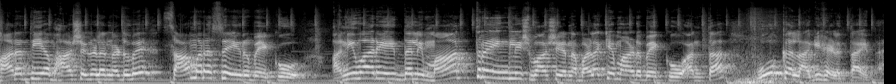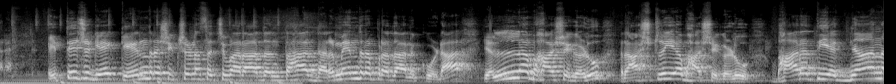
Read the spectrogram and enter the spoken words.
ಭಾರತೀಯ ಭಾಷೆಗಳ ನಡುವೆ ಸಾಮರಸ್ಯ ಇರಬೇಕು. ಅನಿವಾರ್ಯ ಇದ್ದಲ್ಲಿ ಮಾತ್ರ ಇಂಗ್ಲಿಷ್ ಭಾಷೆಯನ್ನು ಬಳಕೆ ಮಾಡಬೇಕು ಅಂತ ವೋಕಲ್ ಆಗಿ ಹೇಳ್ತಾ ಇದ್ದಾರೆ. ಇತ್ತೀಚೆಗೆ ಕೇಂದ್ರ ಶಿಕ್ಷಣ ಸಚಿವರಾದಂತಹ ಧರ್ಮೇಂದ್ರ ಪ್ರಧಾನ್ ಕೂಡ ಎಲ್ಲ ಭಾಷೆಗಳು ರಾಷ್ಟ್ರೀಯ ಭಾಷೆಗಳು, ಭಾರತೀಯ ಜ್ಞಾನ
